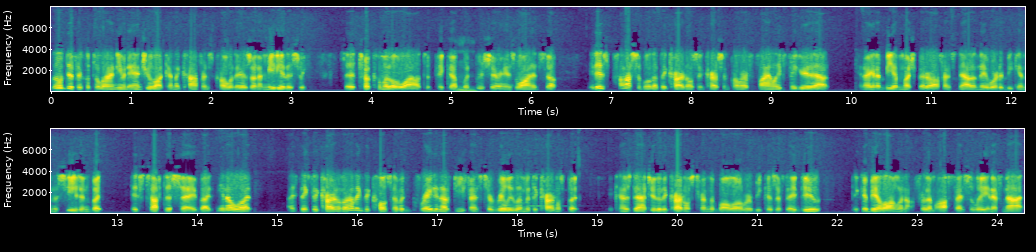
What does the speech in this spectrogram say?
little difficult to learn. Even Andrew Luck on the conference call with Arizona media this week said it took him a little while to pick up what mm-hmm. Bruce Arians wanted. So it is possible that the Cardinals and Carson Palmer finally figured it out and are going to be a much better offense now than they were to begin the season. But it's tough to say. But you know what? I think the Cardinals. I don't think the Colts have a great enough defense to really limit the Cardinals. But it comes down to that the Cardinals turn the ball over because if they do, it could be a long one for them offensively. And if not,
